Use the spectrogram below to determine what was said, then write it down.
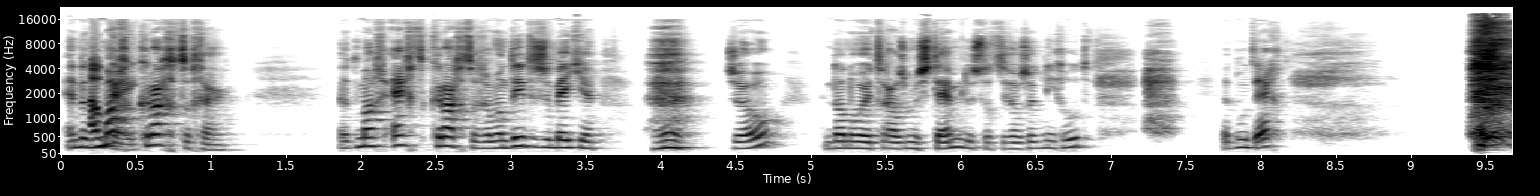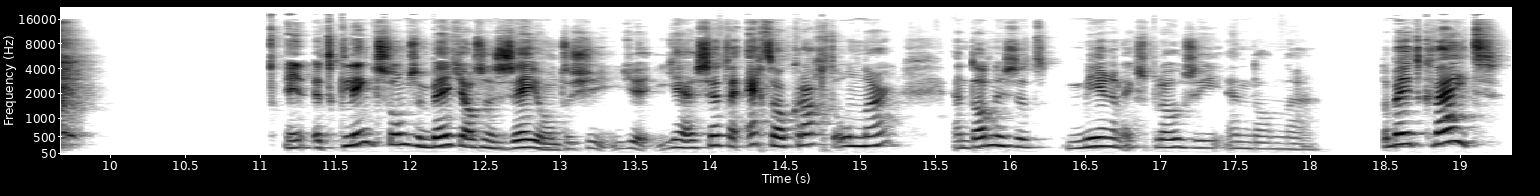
En het mag krachtiger. Het mag echt krachtiger, want dit is een beetje huh, zo. En dan hoor je trouwens mijn stem, dus dat was ook niet goed. Het moet echt. Het klinkt soms een beetje als een zeehond. Dus je, je, je zet er echt wel kracht onder. En dan is het meer een explosie. En dan, uh, dan ben je het kwijt.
